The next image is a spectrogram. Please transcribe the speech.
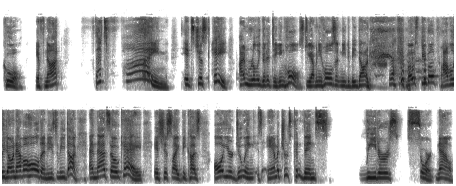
cool. If not, that's fine. It's just, hey, I'm really good at digging holes. Do you have any holes that need to be dug? Most people probably don't have a hole that needs to be dug. And that's okay. It's just like because all you're doing is amateurs convince, leaders sort. Now,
